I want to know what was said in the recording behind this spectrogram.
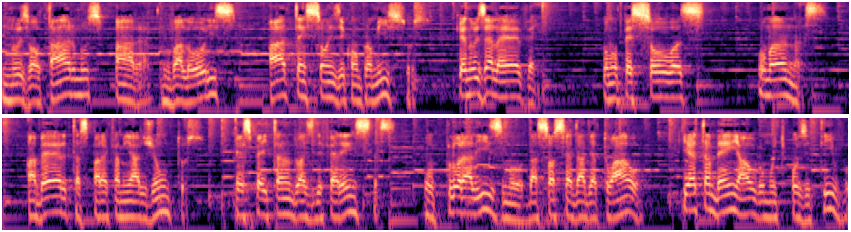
nos voltarmos para valores, atenções e compromissos que nos elevem como pessoas humanas, abertas para caminhar juntos, respeitando as diferenças o pluralismo da sociedade atual, que é também algo muito positivo.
